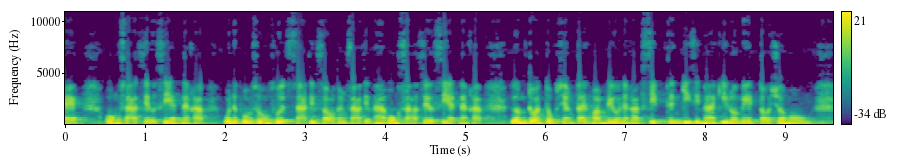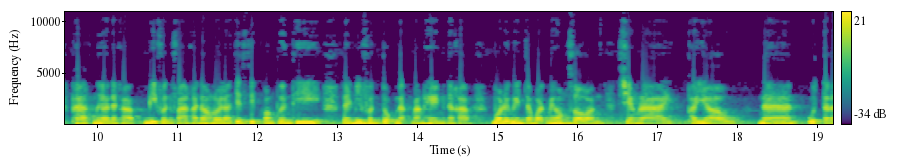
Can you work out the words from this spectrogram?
28 องศาเซลเซียสนะครับ อุณหภูมิสูงสุด 32ถึง35 องศาเซลเซียสนะครับ ลมตะวันตกเฉียงใต้ความเร็วนะครับ 10ถึง25 กิโลเมตรต่อชั่วโมง ภาคเหนือนะครับ มีฝนฟ้าขนองร้อยละ 70 ของพื้นที่ และมีฝนตกหนักบางแห่งนะครับ บริเวณจังหวัดแม่ฮ่องสอน เชียงราย พะเยา น่าน อุตร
